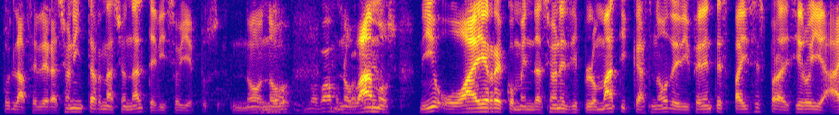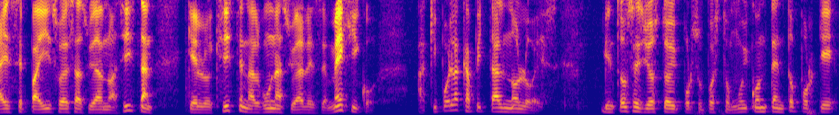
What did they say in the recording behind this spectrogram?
pues la Federación Internacional te dice, oye, pues no, no, No, no vamos no para vamos, ni o hay recomendaciones diplomáticas, ¿no? De diferentes países para decir, oye, a ese país o a esa ciudad no asistan, que lo existen algunas ciudades de México. Aquí por la capital no lo es. Y entonces yo estoy, por supuesto, muy contento porque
